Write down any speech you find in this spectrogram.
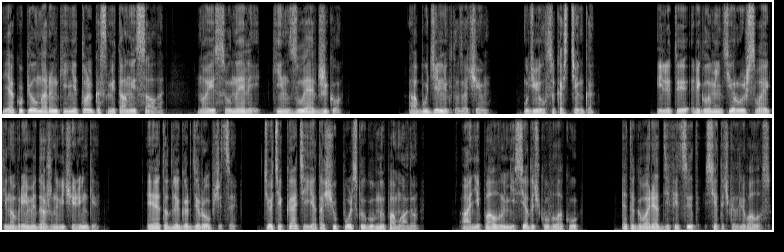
я купил на рынке не только сметану и сало, но и сунели, кинзу и аджику». «А будильник-то зачем?» — удивился Костенко. «Или ты регламентируешь свое киновремя даже на вечеринке?» И это для гардеробщицы. Тете Кате я тащу польскую губную помаду. А Ане Павловне сеточку волоку. Это, говорят, дефицит, сеточка для волос.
